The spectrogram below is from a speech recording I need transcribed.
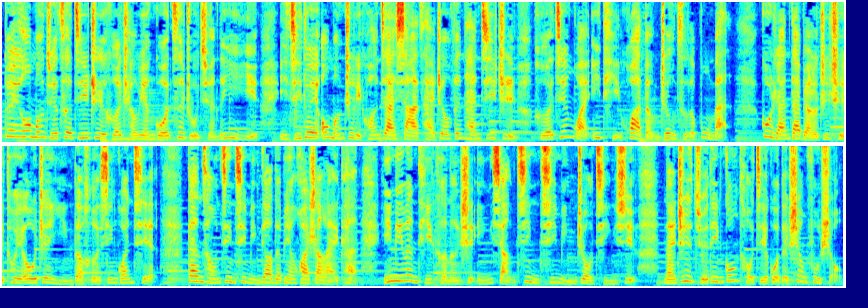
对欧盟决策机制和成员国自主权的意义，以及对欧盟治理框架下财政分摊机制和监管一体化等政策的不满，固然代表了支持退欧阵营的核心关切。但从近期民调的变化上来看，移民问题可能是影响近期民众情绪乃至决定公投结果的胜负手。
